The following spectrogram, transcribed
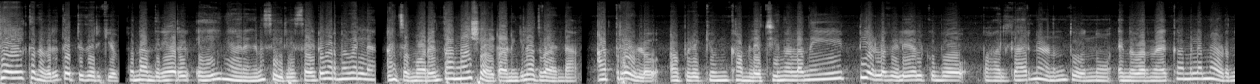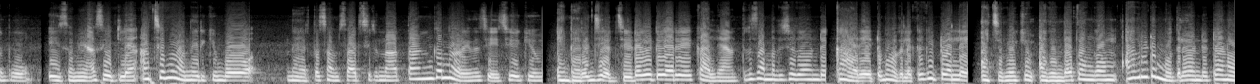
കേൾക്കുന്നവര് തെറ്റിദ്ധരിക്കും. അപ്പൊ നന്ദിനി പറയും ഏയ് ഞാനങ്ങനെ സീരിയസ് ആയിട്ട് പറഞ്ഞതല്ല. അച്ഛൻ പറയും തമാശയായിട്ടാണെങ്കിൽ അത് വേണ്ട. അത്രേ ഉള്ളൂ. അപ്പോഴേക്കും കമലച്ചി എന്നുള്ള നീട്ടിയുള്ള വിളി കേൾക്കുമ്പോ പാൽക്കാരനാണെന്ന് തോന്നുന്നു എന്ന് പറഞ്ഞ് കമലമ്മ അവിടെ നിന്ന് പോവും. ഈ സമയം ആ സീറ്റിൽ അച്ഛമ്മ വന്നിരിക്കുമ്പോ നേരത്തെ സംസാരിച്ചിരുന്ന തങ്കം എന്ന് പറയുന്ന ചേച്ചി വയ്ക്കും. എന്തായാലും ജഡ്ജിയുടെ വീട്ടുകാരെ കല്യാണത്തിന് സമ്മതിച്ചതുകൊണ്ട് കാര്യമായിട്ട് മുതലൊക്കെ കിട്ടുമല്ലേ അച്ഛമ്മയ്ക്കും അതെന്താ തങ്കം? അവരുടെ മുതൽ കണ്ടിട്ടാണോ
